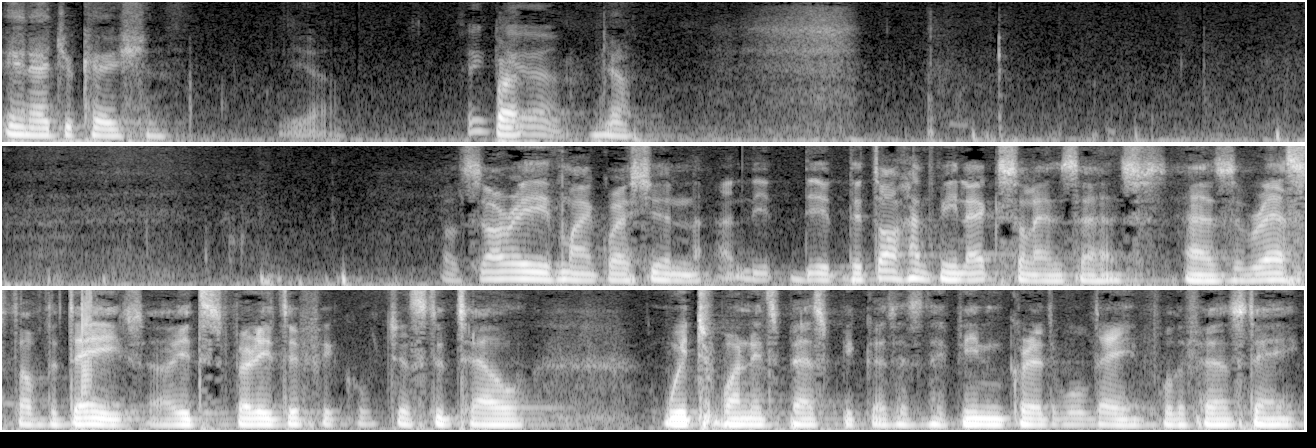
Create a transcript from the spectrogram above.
in education. Yeah. Thank But- you. Yeah. Well, sorry if my question, the, the, the talk has been excellent as, as the rest of the day, so it's very difficult just to tell which one is best because it's been an incredible day for the first day.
